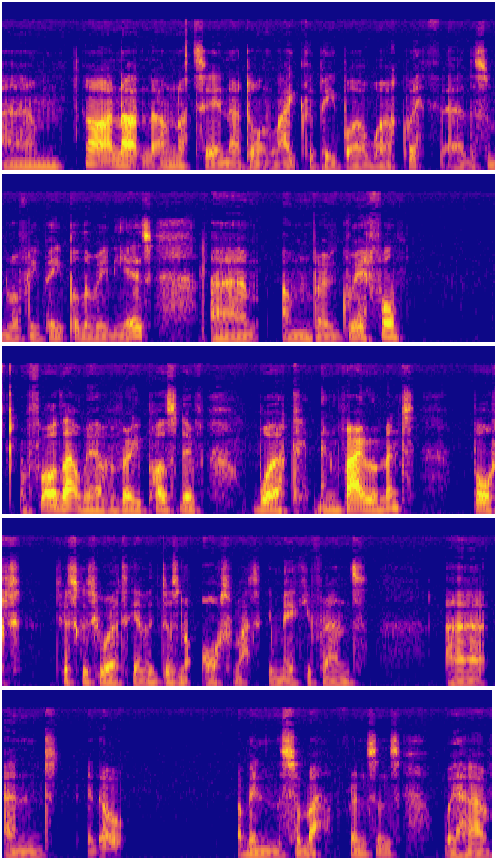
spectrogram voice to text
Um, oh, I'm not. I'm not saying I don't like the people I work with. Uh, there's some lovely people. There really is. Um, I'm very grateful for that. We have a very positive work environment, but just because you work together doesn't automatically make you friends. Uh, and you know, I mean, in the summer, for instance, we have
